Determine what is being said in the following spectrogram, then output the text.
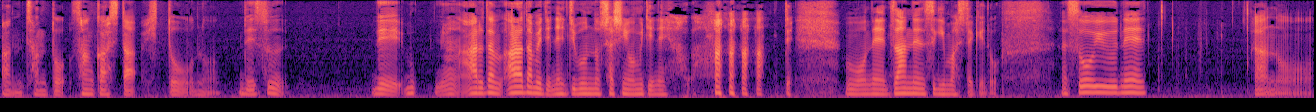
あの、ちゃんと参加した人のです。で、改め、改めてね、自分の写真を見てね、ははははって、もうね、残念すぎましたけど、そういうね、あの、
